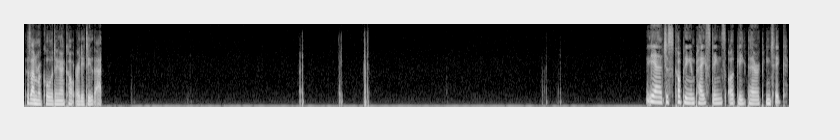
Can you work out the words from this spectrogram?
because I'm recording, I can't really do that. Yeah, just copying and pasting's oddly therapeutic.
